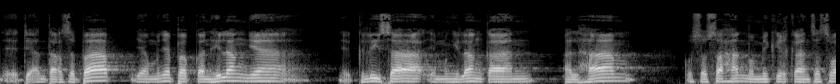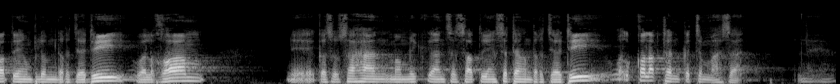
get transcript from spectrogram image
di antara sebab yang menyebabkan hilangnya ya, gelisah yang menghilangkan alham, kesusahan memikirkan sesuatu yang belum terjadi, wal gham, ya, kesusahan memikirkan sesuatu yang sedang terjadi, wal kolak dan kecemasan. Ya.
